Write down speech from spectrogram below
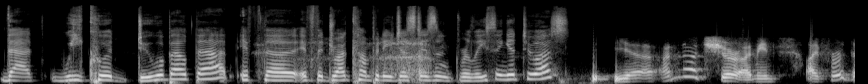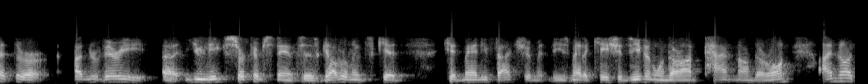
That we could do about that if the if the drug company just isn't releasing it to us? Yeah, I'm not sure. I mean, I've heard that there are under very uh, unique circumstances, governments could can manufacture these medications even when they're on patent on their own. I'm not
